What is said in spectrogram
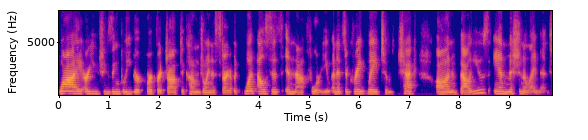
why are you choosing leave your corporate job to come join a startup? Like what else is in that for you? And it's a great way to check on values and mission alignment.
